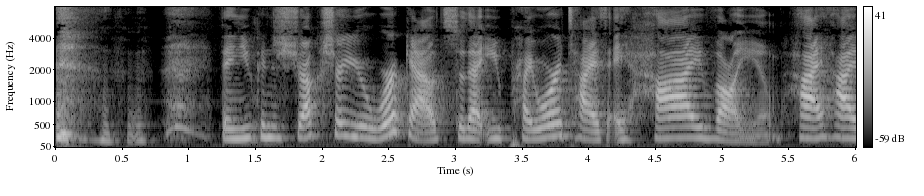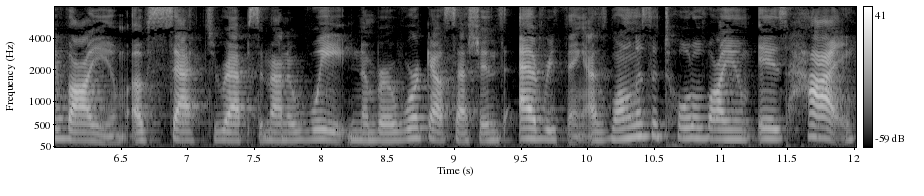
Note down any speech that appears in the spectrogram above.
then you can structure your workouts so that you prioritize a high volume, high, high volume of sets, reps, amount of weight, number of workout sessions, everything, as long as the total volume is high.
